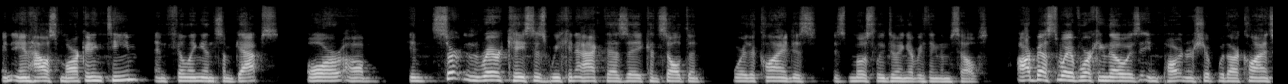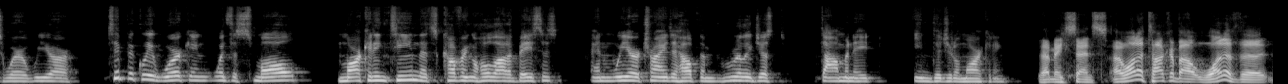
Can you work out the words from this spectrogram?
an in-house marketing team and filling in some gaps. Or um, in certain rare cases, we can act as a consultant where the client is is mostly doing everything themselves. Our best way of working though is in partnership with our clients, where we are typically working with a small marketing team that's covering a whole lot of bases, and we are trying to help them really just dominate in digital marketing. That makes sense. I want to talk about one of the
